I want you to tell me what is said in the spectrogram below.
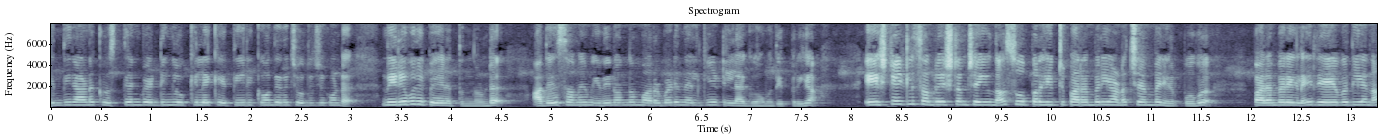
എന്തിനാണ് ക്രിസ്ത്യൻ വെഡ്ഡിംഗ് ലുക്കിലേക്ക് എത്തിയിരിക്കുന്നത് എന്ന് ചോദിച്ചുകൊണ്ട് നിരവധി പേരെത്തുന്നുണ്ട്. അതേസമയം ഇതിനൊന്നും മറുപടി നൽകിയിട്ടില്ല ഗോമതി പ്രിയ. ഏഷ്യനെറ്റിൽ സംപ്രേഷണം ചെയ്യുന്ന സൂപ്പർ ഹിറ്റ് പരമ്പരയാണ് ചെമ്പനീർ പൂവ്. പരമ്പരയിലെ രേവതി എന്ന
